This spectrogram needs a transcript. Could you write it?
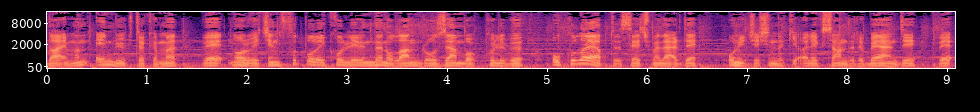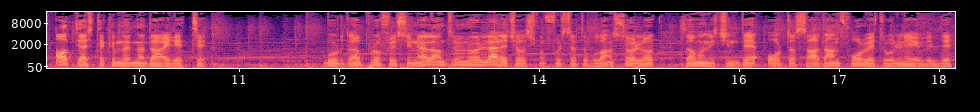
Trondheim'ın en büyük takımı ve Norveç'in futbol ekollerinden olan Rosenborg kulübü okula yaptığı seçmelerde 13 yaşındaki Alexander'ı beğendi ve alt yaş takımlarına dahil etti. Burada profesyonel antrenörlerle çalışma fırsatı bulan Sörloth zaman içinde orta sahadan forvet rolüne evrildi.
